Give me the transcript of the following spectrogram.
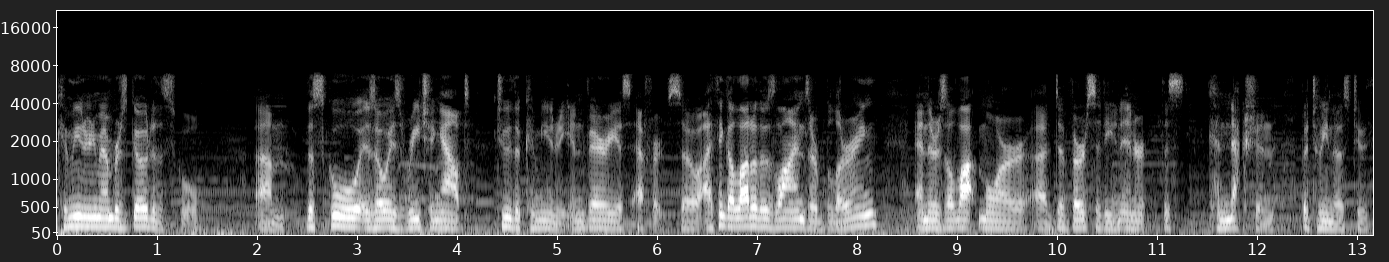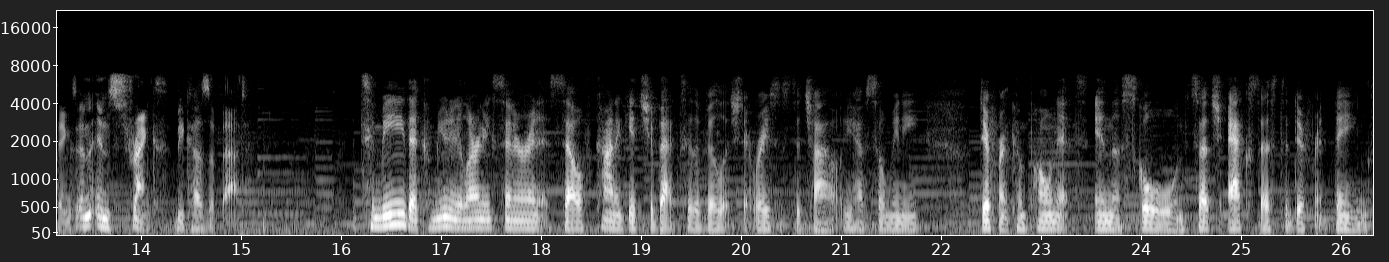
community members go to the school. Um, the school is always reaching out to the community in various efforts. So I think a lot of those lines are blurring, and there's a lot more uh, diversity and inter- this connection between those two things, and, and strength because of that. To me, the community learning center in itself kind of gets you back to the village that raises the child. You have so many different components in the school and such access to different things.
